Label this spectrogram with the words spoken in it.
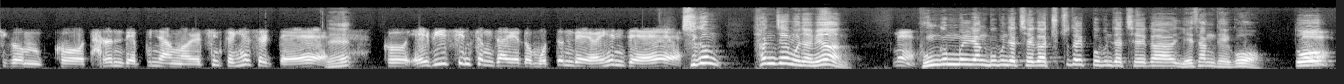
지금 그 다른 데 분양을 신청했을 때 네. 그 예비 신청자에도 못 든대요 현재. 지금 현재 뭐냐면 네, 공급 물량 부분 자체가 축소될 부분 자체가 예상되고 또 네.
